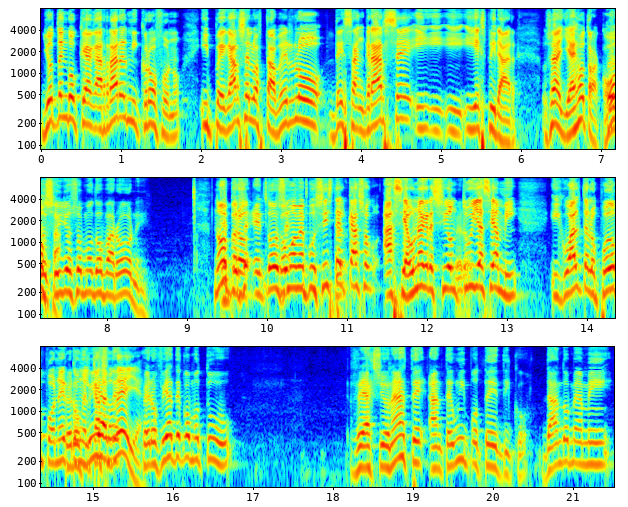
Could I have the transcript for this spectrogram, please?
yo tengo que agarrar el micrófono y pegárselo hasta verlo desangrarse y, y- y- y expirar. O sea, ya es otra Pero cosa. tú y yo somos dos varones. No, Entonces- pero entonces- como me pusiste el caso hacia una agresión Pero- tuya hacia mí, igual te lo puedo poner Pero con el caso de ella. Pero fíjate cómo tú reaccionaste ante un hipotético, dándome a mí.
